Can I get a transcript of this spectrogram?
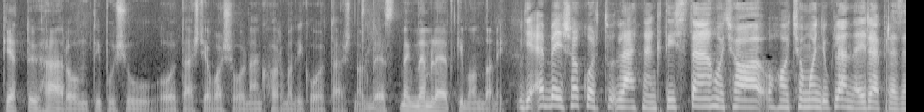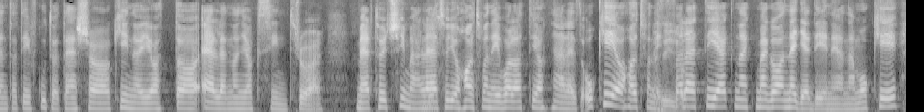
kettő-három típusú oltást javasolnánk harmadik oltásnak, de ezt meg nem lehet kimondani. Ugye ebbe is akkor látnánk tisztán, hogyha, hogyha mondjuk lenne egy reprezentatív kutatás a kínai adta ellenanyag szintről. Mert hogy simán lehet, hogy a 60 év alattiaknál ez oké, okay, a 60 ez év felettieknek meg a negyedénél nem oké. Okay.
